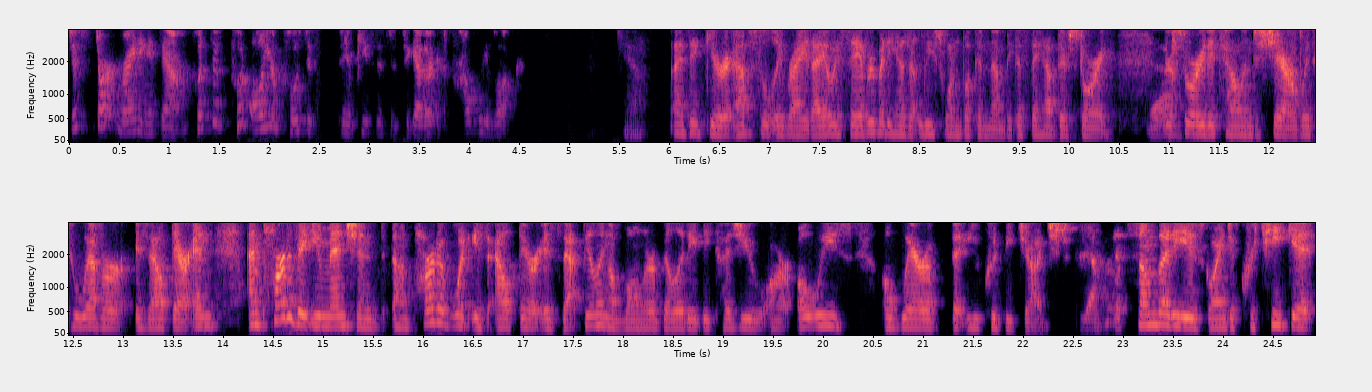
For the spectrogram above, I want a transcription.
just start writing it down. Put the put all your post-its and your pieces together. It's probably a book. Yeah. I think you're absolutely right. I always say everybody has at least one book in them because they have their story, yeah. their story to tell and to share with whoever is out there. And and part of it you mentioned, um, part of what is out there is that feeling of vulnerability because you are always aware of that you could be judged, yeah. that somebody is going to critique it,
